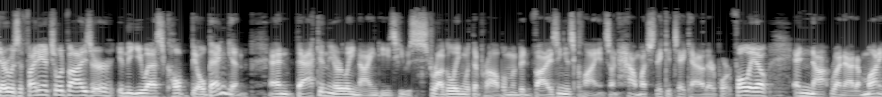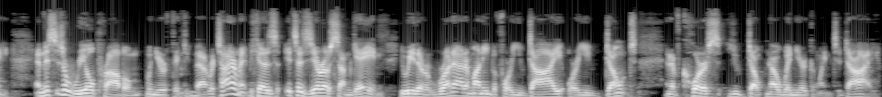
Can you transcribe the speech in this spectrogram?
there was a financial advisor in the US called Bill Bengen. And back in the early 90s, he was struggling with the problem of advising his clients on how much they could take out of their portfolio and not run out of money. And this is a real problem when you're thinking about retirement because it's a zero sum game. You either run out of money before you die or you don't. And of course, you don't know when you're going to die.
